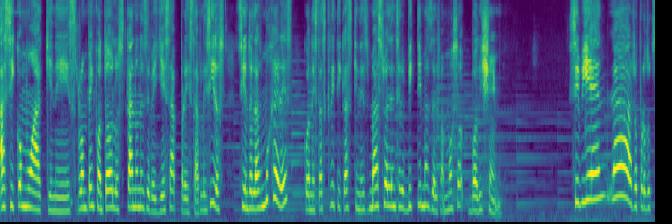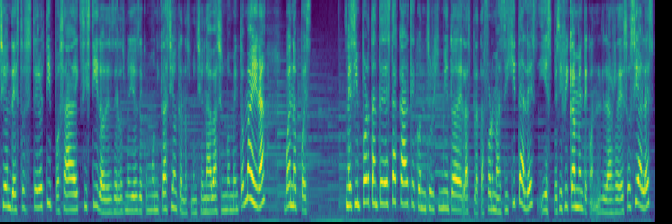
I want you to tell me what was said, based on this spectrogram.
así como a quienes rompen con todos los cánones de belleza preestablecidos, siendo las mujeres con estas críticas quienes más suelen ser víctimas del famoso body shame. Si bien la reproducción de estos estereotipos ha existido desde los medios de comunicación que nos mencionaba hace un momento Mayra, bueno pues es importante destacar que con el surgimiento de las plataformas digitales y específicamente con las redes sociales,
